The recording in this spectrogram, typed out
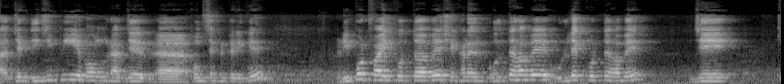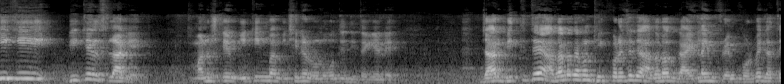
রাজ্যের ডিজিপি এবং রাজ্যের হোম সেক্রেটারিকে রিপোর্ট ফাইল করতে হবে। সেখানে বলতে হবে, উল্লেখ করতে হবে যে কি কি ডিটেলস লাগে মানুষকে মিটিং বা মিছিলের অনুমতি দিতে গেলে। যার ভিত্তিতে আদালত এখন ঠিক করেছে যে আদালত গাইডলাইন ফ্রেম করবে যাতে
